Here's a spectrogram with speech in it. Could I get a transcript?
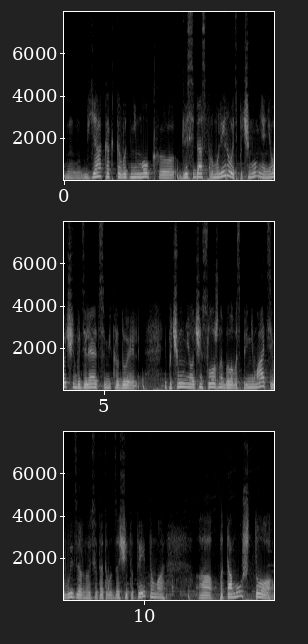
я как-то вот не мог э, для себя сформулировать, почему у меня не очень выделяются микродуэли. И почему мне очень сложно было воспринимать и выдернуть вот эту вот защиту Тейтума, э, потому что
